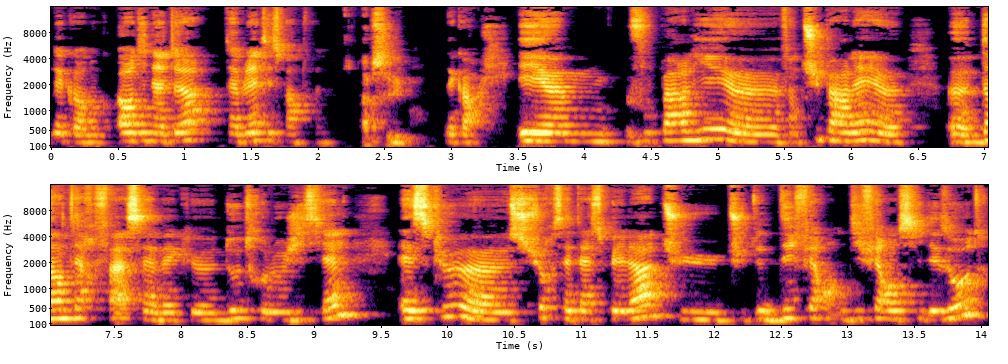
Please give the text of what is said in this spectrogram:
D'accord, donc ordinateur, tablette et smartphone. Absolument. D'accord. Et euh, vous parliez, euh, enfin tu parlais euh, d'interface avec d'autres logiciels. Est-ce que sur cet aspect-là, tu, tu te différencies des autres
